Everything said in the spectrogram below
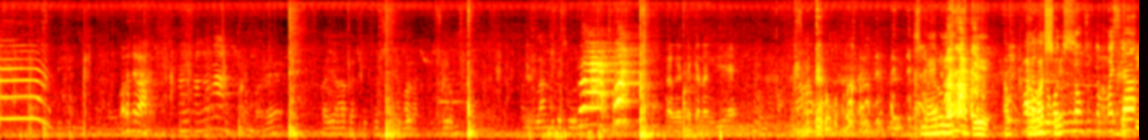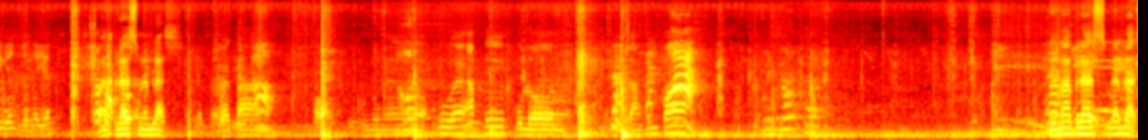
Kagak kanang dia. Semeru ya lagi aw- awas wis Sing yan dulong na yan. 14 19 Wetan. gunungnya gue aktif kulon. Gempa. Lima belas sembilan belas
